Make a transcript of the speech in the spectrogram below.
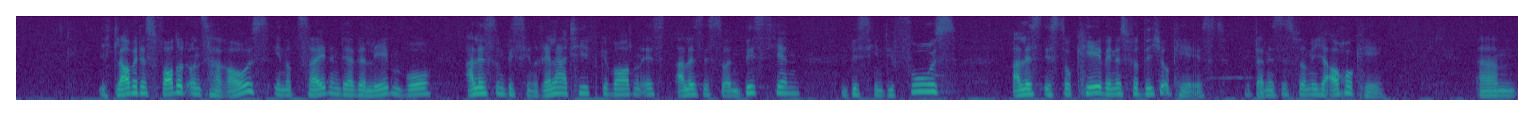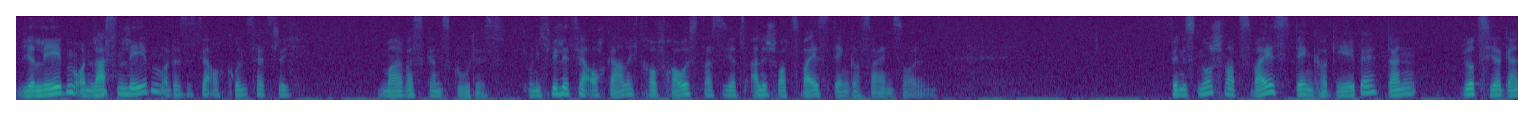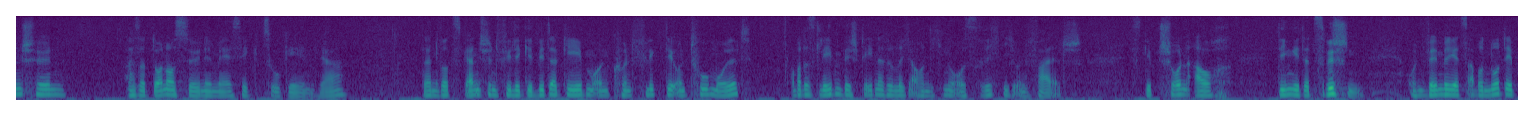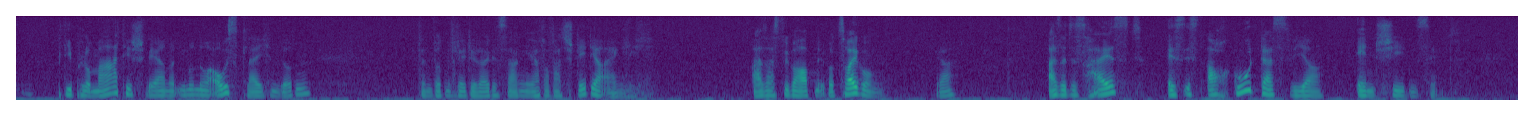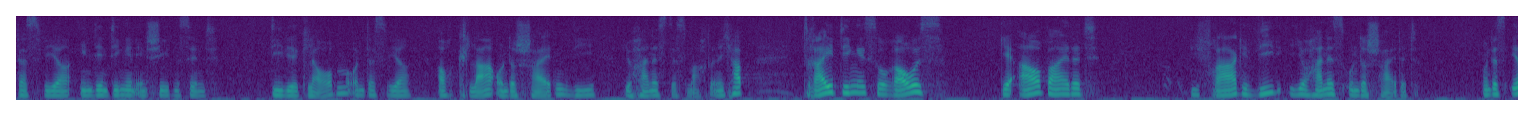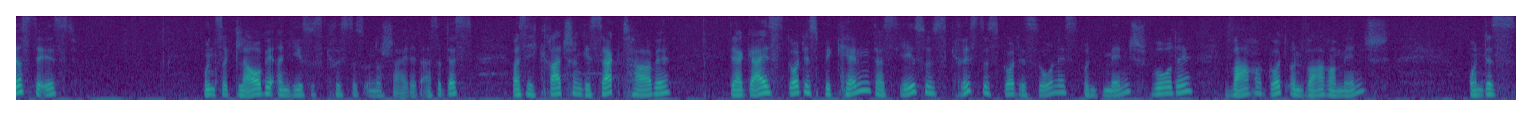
Ich glaube, das fordert uns heraus in einer Zeit, in der wir leben, wo alles so ein bisschen relativ geworden ist. Alles ist so ein bisschen, ein bisschen diffus. Alles ist okay, wenn es für dich okay ist. Dann ist es für mich auch okay. Ähm, wir leben und lassen leben und das ist ja auch grundsätzlich mal was ganz Gutes. Und ich will jetzt ja auch gar nicht darauf raus, dass sie jetzt alle Schwarz-Weiß-Denker sein sollen. Wenn es nur Schwarz-Weiß-Denker gäbe, dann wird es hier ganz schön also Donnersöhne-mäßig zugehen. Ja? Dann wird es ganz schön viele Gewitter geben und Konflikte und Tumult. Aber das Leben besteht natürlich auch nicht nur aus richtig und falsch. Es gibt schon auch Dinge dazwischen. Und wenn wir jetzt aber nur diplomatisch wären und immer nur ausgleichen würden, dann würden vielleicht die Leute sagen, ja, für was steht ihr eigentlich? Also hast du überhaupt eine Überzeugung? Ja? Also das heißt, es ist auch gut, dass wir entschieden sind, dass wir in den Dingen entschieden sind, die wir glauben und dass wir auch klar unterscheiden, wie Johannes das macht. Und ich habe drei Dinge so rausgearbeitet, die Frage, wie Johannes unterscheidet. Und das erste ist, unser Glaube an Jesus Christus unterscheidet. Also das, was ich gerade schon gesagt habe, der Geist Gottes bekennt, dass Jesus Christus Gottes Sohn ist und Mensch wurde, wahrer Gott und wahrer Mensch. Und das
